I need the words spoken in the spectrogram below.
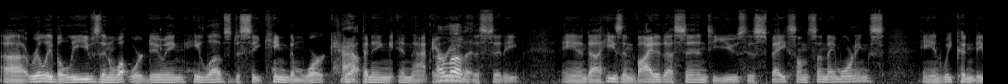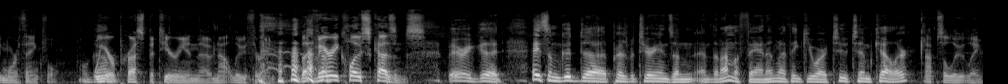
uh, really believes in what we're doing. He loves to see kingdom work happening in that area of it. the city. And uh, he's invited us in to use his space on Sunday mornings, and we couldn't be more thankful. we are Presbyterian, though, not Lutheran, but very close cousins. Very good. Hey, some good uh, Presbyterians and, and that I'm a fan of, and I think you are too. Tim Keller. Absolutely.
